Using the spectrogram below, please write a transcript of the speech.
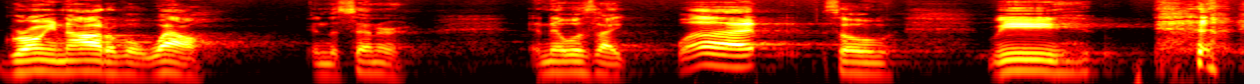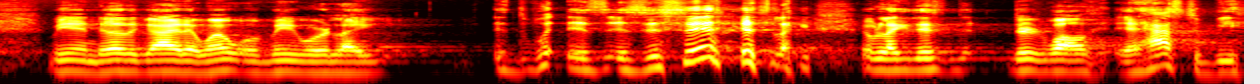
growing out of a well in the center. And it was like, what? So me, me and the other guy that went with me were like, what, is, is this it? It's like, like this, there, well, it has to be.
